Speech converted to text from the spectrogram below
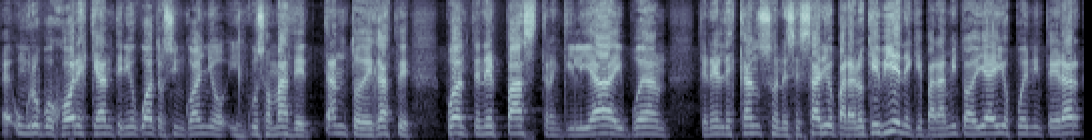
eh, un grupo de jugadores que han tenido cuatro o cinco años, incluso más de tanto desgaste, puedan tener paz, tranquilidad y puedan tener el descanso necesario para lo que viene, que para mí todavía ellos pueden integrar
